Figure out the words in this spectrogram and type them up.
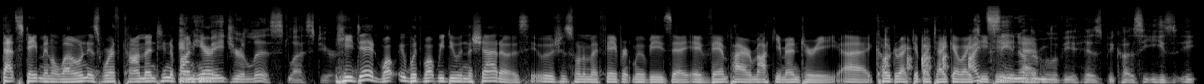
that statement alone is worth commenting upon and he here. made your list last year. He did what with what we do in the shadows. It was just one of my favorite movies, a, a vampire mockumentary, uh, co-directed by Taika Waititi. I'd see another and- movie of his because he's he,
